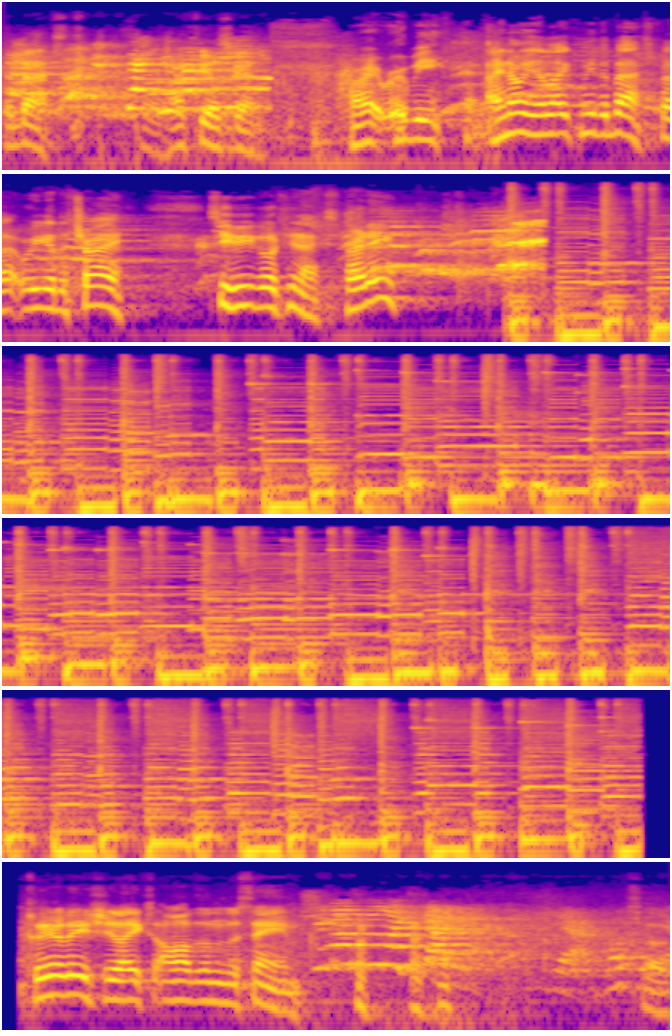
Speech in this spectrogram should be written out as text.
the best. That feels good. All right, Ruby. I know you like me the best, but we're gonna try. See who you go to next. Ready? Clearly, she likes all of them the same. So,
